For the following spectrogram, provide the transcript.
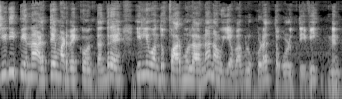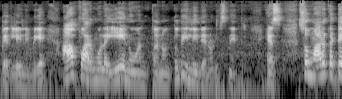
ಜಿ ಡಿ ಪಿಯನ್ನು ಅಳತೆ ಮಾಡಬೇಕು ಅಂತಂದರೆ ಇಲ್ಲಿ ಒಂದು ಫಾರ್ಮುಲಾನ ನಾವು ಯಾವಾಗಲೂ ಕೂಡ ತಗೊಳ್ತೀವಿ. ನೆನಪಿರಲಿ ನಿಮಗೆ. ಆ ಫಾರ್ಮುಲಾ ಏನು ಅಂತ ಅನ್ನೋಂಥದ್ದು ಇಲ್ಲಿದೆ ನೋಡಿ ಸ್ನೇಹಿತರೆ. ಎಸ್ ಸೊ ಮಾರುಕಟ್ಟೆ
